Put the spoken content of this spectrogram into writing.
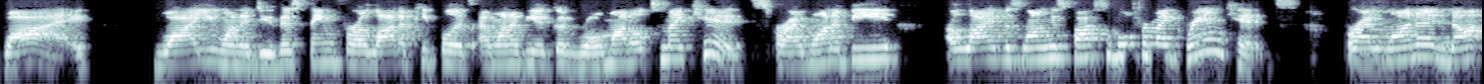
why why you want to do this thing. For a lot of people, it's I want to be a good role model to my kids, or I want to be alive as long as possible for my grandkids, or I mm. want to not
